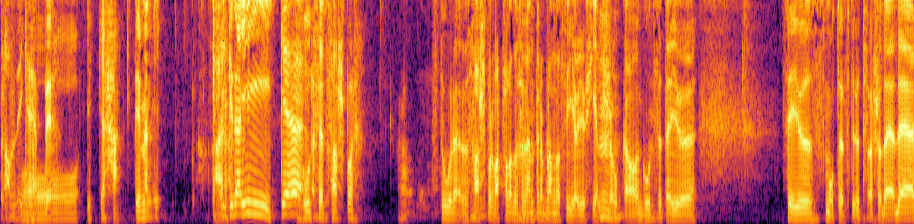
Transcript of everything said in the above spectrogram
Brann ikke happy. og ikke happy, men i- jeg føler ikke det er like Godset Sarpsborg. Store Sarpsborg i hvert fall hadde forventet å blande seg i, og jo helt sjoka, og Godset er jo ser jo småtøft ut for, så det, det, er,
